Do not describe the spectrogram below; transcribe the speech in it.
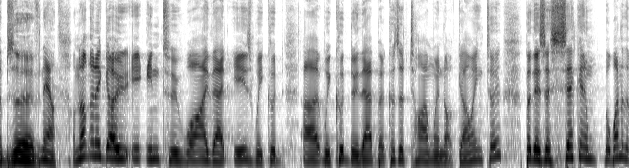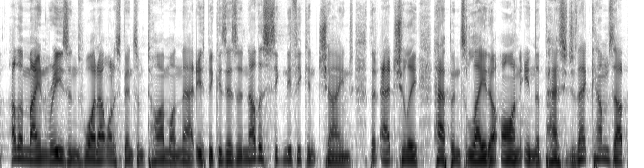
observe. Now, I'm not going to go into why that is. We could uh, we could do that, but because of time, we're not going to. But there's a second. But one of the other main reasons why I don't want to spend some time on that is because there's another significant change that actually happens later on in the passage. That comes up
